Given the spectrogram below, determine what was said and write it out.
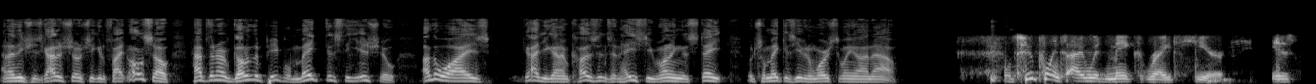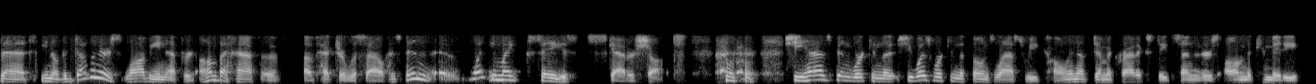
And I think she's got to show she can fight. Also, have the nerve, go to the people, make this the issue. Otherwise, God, you're going to have Cousins and Heastie running the state, which will make us even worse than we are now. Well, two points I would make right here is that you know the governor's lobbying effort on behalf of of Hector LaSalle has been uh, what you might say is scattershot. she has been working the she was working the phones last week, calling up Democratic state senators on the committee,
